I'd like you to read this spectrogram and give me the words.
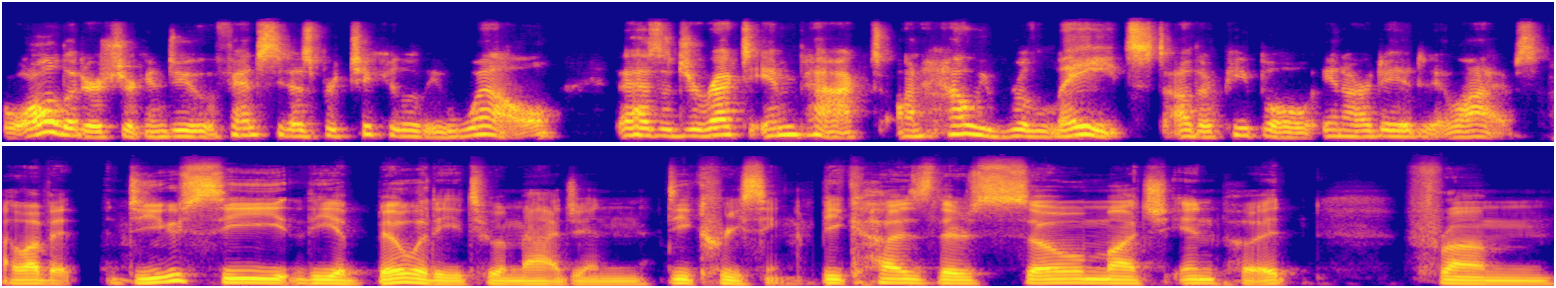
all literature can do. Fantasy does particularly well that has a direct impact on how we relate to other people in our day to day lives. I love it. Do you see the ability to imagine decreasing because there's so much input from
